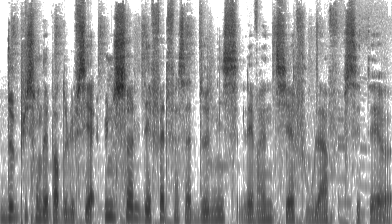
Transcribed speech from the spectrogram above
Depuis son départ de l'UFC, il y a une seule défaite face à Denis Levrentiev, où là, c'était euh,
